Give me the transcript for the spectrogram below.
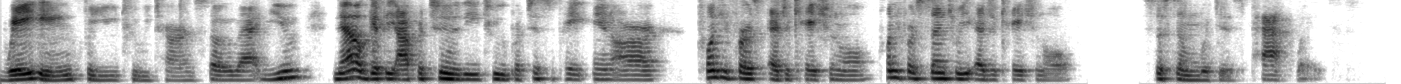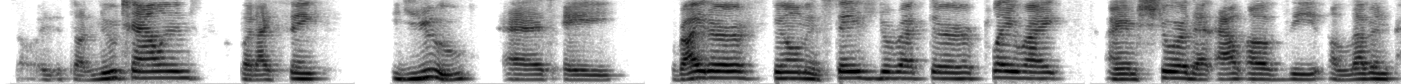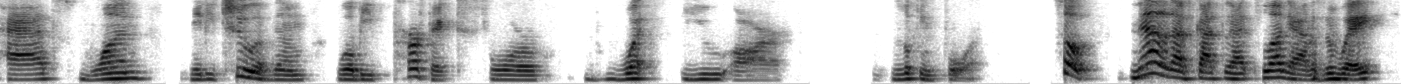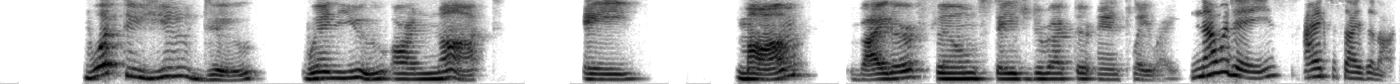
waiting for you to return so that you now get the opportunity to participate in our 21st educational, 21st century educational system, which is Pathways. So it's a new challenge, but I think you as a writer, film and stage director, playwright, I am sure that out of the 11 paths, one maybe two of them will be perfect for what you are looking for. So now that I've got that plug out of the way, what do you do when you are not a mom, writer, film, stage director, and playwright? Nowadays, I exercise a lot.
